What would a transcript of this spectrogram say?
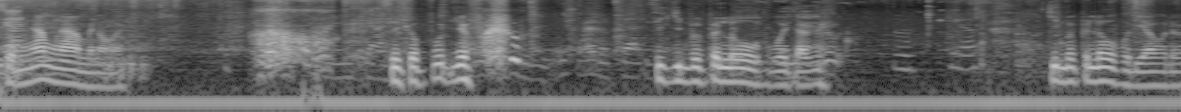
เสียงงามๆไปหน่อยสิกระปุดเยอะสิกินไปเป็นโลบ่จังอืมเดี๋ยวกินไปเป็นโลผู้เดียวเด้อ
